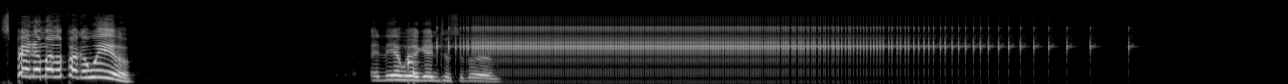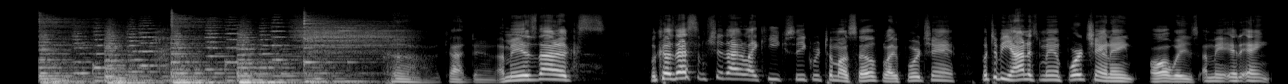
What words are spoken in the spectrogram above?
Spin that motherfucker wheel. And then we are getting to um, God damn. I mean, it's not a because that's some shit I like keep secret to myself, like 4chan. But to be honest, man, 4chan ain't always. I mean, it ain't.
